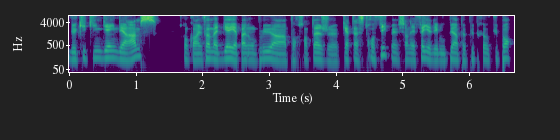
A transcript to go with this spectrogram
le kicking game des Rams. Parce qu'encore une fois, Matt Gay n'a pas non plus un pourcentage catastrophique, même si en effet, il y a des loupés un peu plus préoccupants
